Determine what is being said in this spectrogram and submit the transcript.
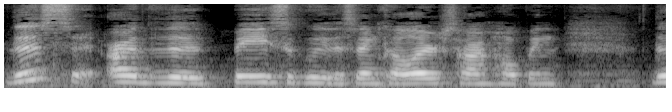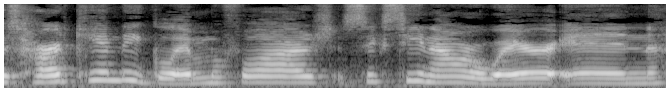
This are the basically the same color, so I'm hoping this Hard Candy Glamouflage 16 hour wear in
